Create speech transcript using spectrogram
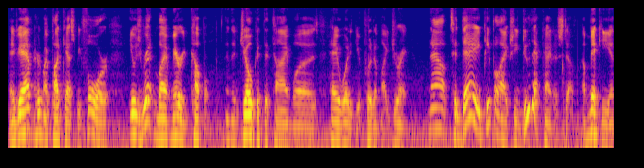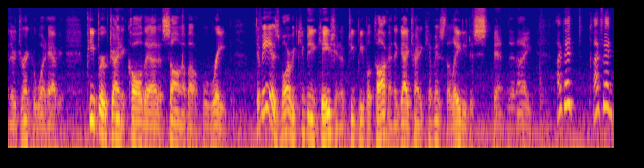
And if you haven't heard my podcast before, it was written by a married couple. And the joke at the time was, hey, what did you put in my drink? Now, today, people actually do that kind of stuff a Mickey in their drink or what have you. People are trying to call that a song about rape. To me, it's more of a communication of two people talking, the guy trying to convince the lady to spend the night. I've had I've had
